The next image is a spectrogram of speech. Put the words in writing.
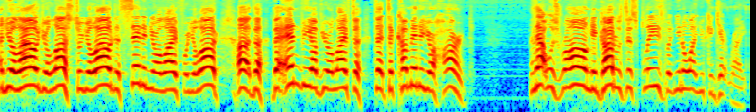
and you allowed your lust or you allowed the sin in your life or you allowed uh, the, the envy of your life to, to, to come into your heart. And that was wrong and God was displeased, but you know what? You can get right.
